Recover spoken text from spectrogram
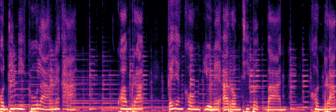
คนที่มีคู่แล้วนะคะ ความรักก็ยังคงอยู่ในอารมณ์ที่เบิกบาน คนรัก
